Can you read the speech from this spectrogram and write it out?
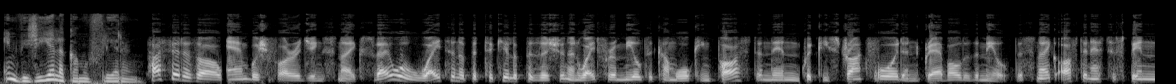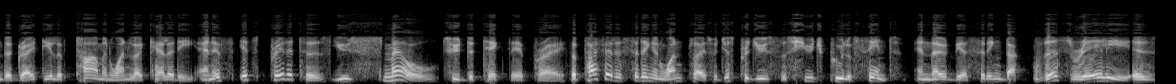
en visuele kamouflering. Puffadders are ambush foraging snakes. They will wait in a particular position and wait for a meal to come walking past and then quickly strike forward and grab hold of the meal. The snake often has to spend a great deal of time in one locality and if its predators use smell to detect their prey, the puffadder sitting in one place would just produce this huge pool of scent and they would be a sitting duck. This really is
